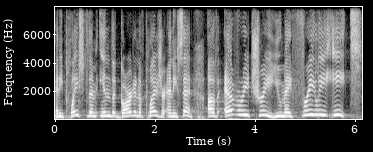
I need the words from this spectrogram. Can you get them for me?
and he placed them in the garden of pleasure. And he said, Of every tree you may freely eat.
